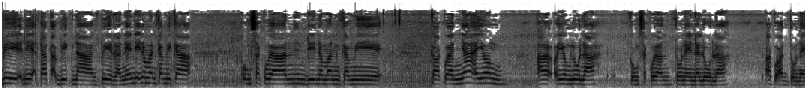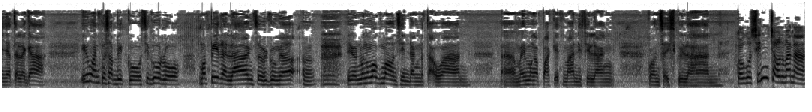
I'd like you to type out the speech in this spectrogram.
bi, ni Tata Beck ng pera? Na hindi naman kami ka, kung sa kuyan, hindi naman kami kakuyan niya, yung, ah, yung lula, kung sa kuyan, tunay na lula. Ako ang tunay niya talaga. Iwan ko sabi ko, siguro, mapira lang, sabi ko nga. Uh, yun, mga magmaon sindang natawan. Ah, may mga pocket money silang kuwan sa eskwelahan. 그거 진짜 얼마나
